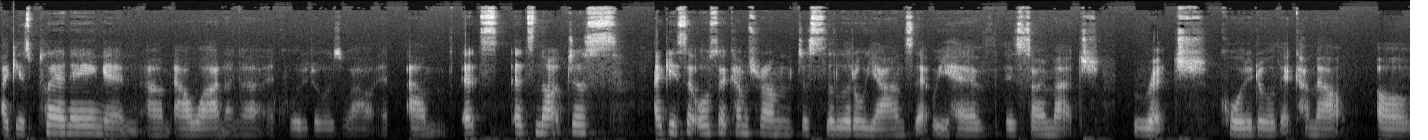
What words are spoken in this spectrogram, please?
I guess planning and um, our wānanga and kōrero as well. And, um, it's it's not just. I guess it also comes from just the little yarns that we have. There's so much rich kōrero that come out of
